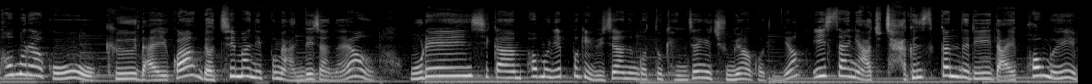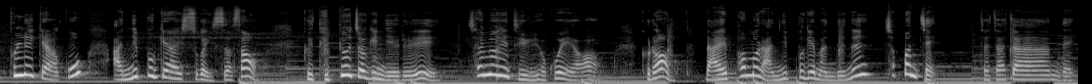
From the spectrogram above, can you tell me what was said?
펌을 하고 그 날과 며칠만 예쁘면 안 되잖아요. 오랜 시간 펌을 예쁘게 유지하는 것도 굉장히 중요하거든요. 일상의 아주 작은 습관들이 나의 펌을 풀리게 하고 안 예쁘게 할 수가 있어서 그 대표적인 예를 설명해 드리려고 해요. 그럼 나의 펌을 안 이쁘게 만드는 첫 번째. 짜자잔. 네.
